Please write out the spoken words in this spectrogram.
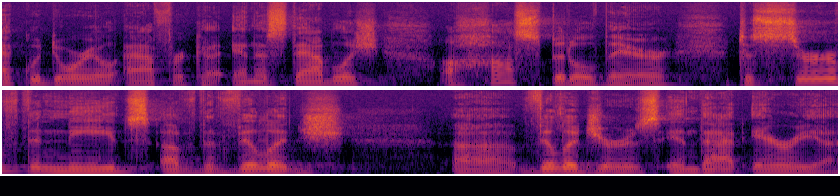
Equatorial Africa, and establish a hospital there to serve the needs of the village, uh, villagers in that area.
